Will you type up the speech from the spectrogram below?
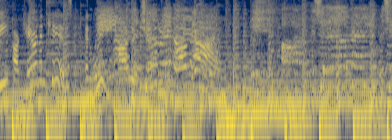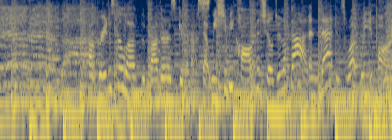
We are Karen and Kids, and we are the children of God. We are the children, the children of God. How great is the love the Father has given us. that we should be called the children of God. And that is what we are.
